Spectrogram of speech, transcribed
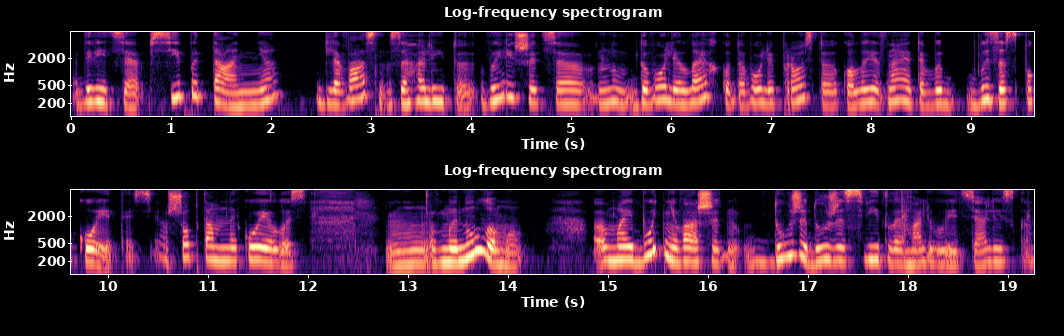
Дивіться, всі питання для вас взагалі-то вирішаться ну, доволі легко, доволі просто, коли, знаєте, ви, ви заспокоїтесь. Що б там не коїлось в минулому, е, майбутнє ваше дуже-дуже світле малюється, Аліска.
